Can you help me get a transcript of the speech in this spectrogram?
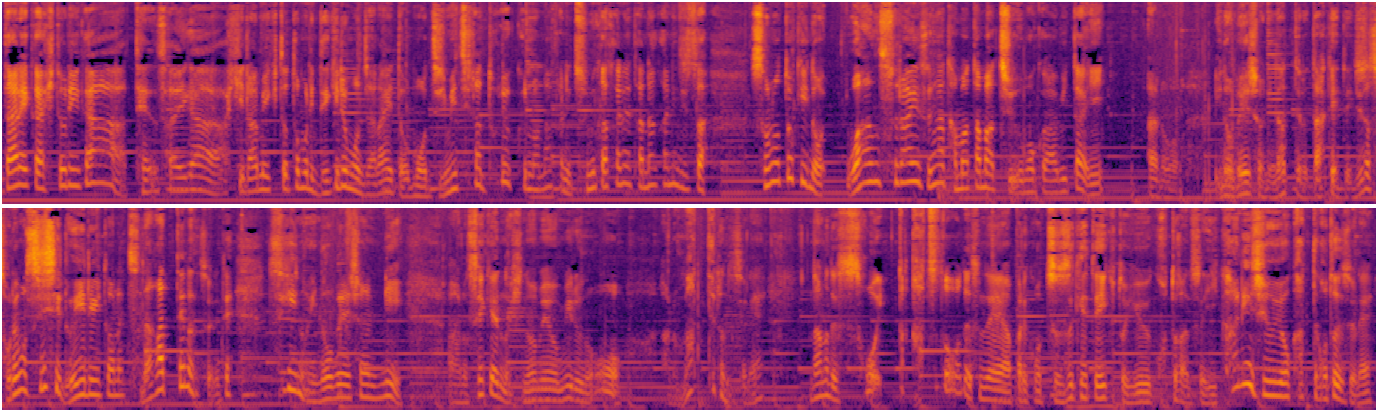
誰か一人が天才がひらめきとともにできるもんじゃないともう地道な努力の中に積み重ねた中に実はその時のワンスライスがたまたま注目を浴びたいあのイノベーションになってるだけで実はそれも死死類類とねつながってるんですよね。で次のイノベーションにあの世間の日の目を見るのをあの待ってるんですよね。なのでそういった活動をですねやっぱりこう続けていくということがですねいかに重要かってことですよね。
